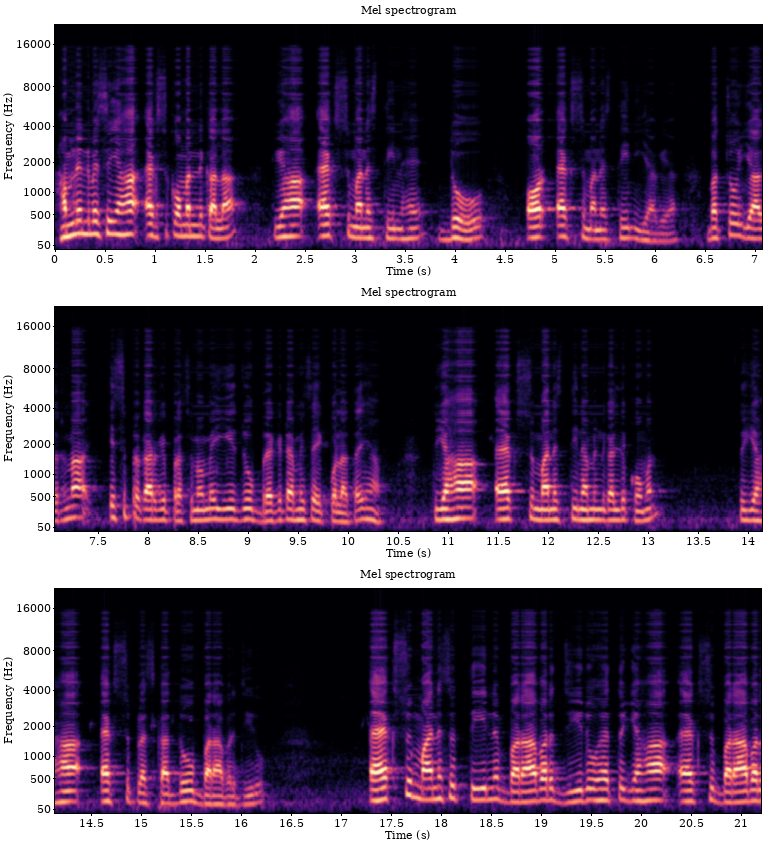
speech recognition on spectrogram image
हमने इनमें से यहाँ एक्स कॉमन निकाला तो यहाँ एक्स माइनस तीन है दो और एक्स माइनस तीन ये आ गया। बच्चों, याद रखना, इस प्रकार के प्रश्नों में ये जो ब्रैकेट हमेशा इक्वल आता है यहाँ। तो यहाँ एक्स माइनस तीन हमने निकाल दिया कॉमन तो यहाँ एक्स प्लस का दो बराबर ज़ीरो। एक्स माइनस तीन बराबर ज़ीरो है तो यहाँ एक्स बराबर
